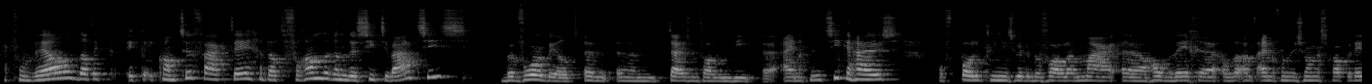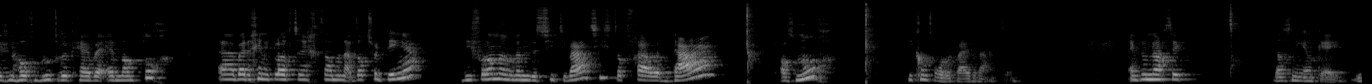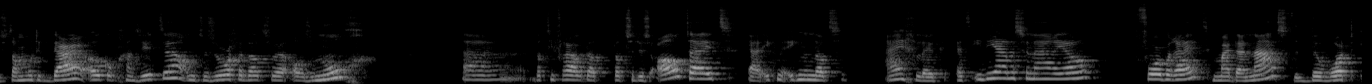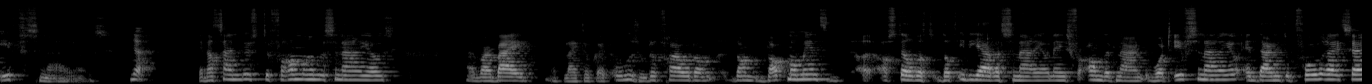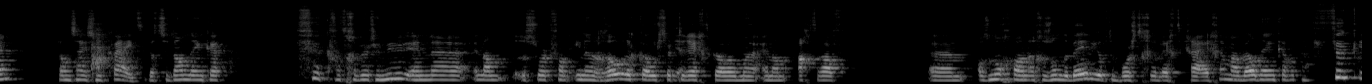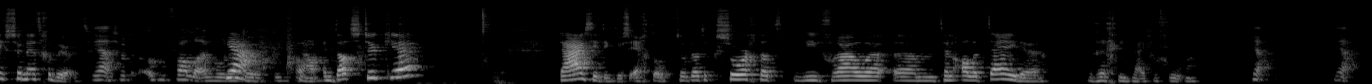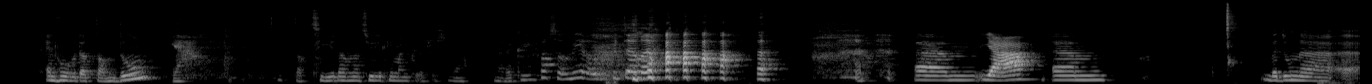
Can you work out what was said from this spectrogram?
Ik vond wel dat ik, ik, ik kwam te vaak tegen dat veranderende situaties, bijvoorbeeld een, een thuisbevalling die eh, eindigt in het ziekenhuis, of polyklinisch willen bevallen, maar eh, halverwege of aan het einde van de zwangerschap ineens een hoge bloeddruk hebben en dan toch bij de gynaecoloog terechtkomen. Nou, dat soort dingen, die veranderende situaties, dat vrouwen daar alsnog die controle kwijtraakten. En toen dacht ik, dat is niet oké. Dus dan moet ik daar ook op gaan zitten om te zorgen dat we alsnog, eh, dat die vrouw, dat, dat ze dus altijd, ja, ik, ik noem dat eigenlijk het ideale scenario, voorbereid, maar daarnaast de what-if scenario's. Ja. En dat zijn dus de veranderende scenario's, waarbij, het blijkt ook uit onderzoek, dat vrouwen dan, dan dat moment, eh, als stel dat dat ideale scenario ineens verandert naar een what-if scenario en daar niet op voorbereid zijn, dan zijn ze hem kwijt. Dat ze dan denken, fuck, wat gebeurt er nu? En, eh, en dan een soort van in een rollercoaster Ja. terechtkomen en dan achteraf ehm, alsnog gewoon een gezonde baby op de borst gelegd krijgen, maar wel denken, wat de fuck is er net gebeurd? Ja, een soort overvallen worden Ja. Nou, en dat stukje, daar zit ik dus echt op. Zodat ik zorg dat die vrouwen ehm, ten alle tijden regie blijven voeren. Ja. Ja. En hoe we dat dan doen, ja, dat zie je dan natuurlijk in mijn cursus wel. Nou, daar kun je vast wel meer over vertellen. Ehm, ja, ehm, we doen eh, eh,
